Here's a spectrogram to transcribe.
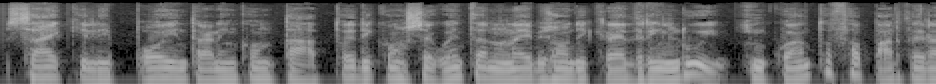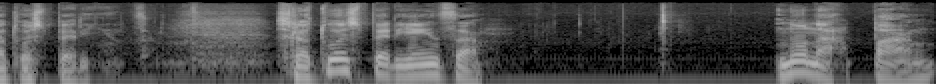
sai che li puoi entrare in contatto e di conseguenza non hai bisogno di credere in lui, in quanto fa parte della tua esperienza. Se la tua esperienza non ha Pan,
